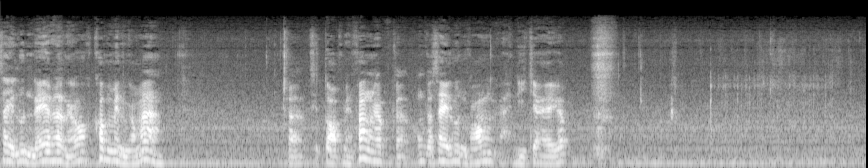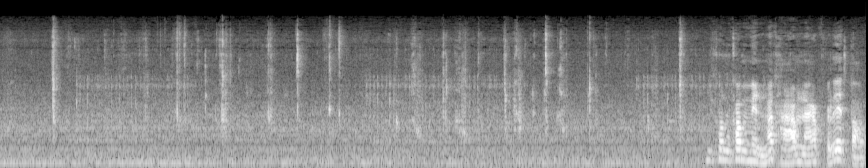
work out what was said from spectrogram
ใส่รุ่นใดเพิ่นก็คอมเมนต์กันมาก็สิตอบให้ฟังครับก็ผมก็ใส่รุ่นของ DJI ครับมีคนคอมเมนต์มาถามนะครับ ก็เลยตอบ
